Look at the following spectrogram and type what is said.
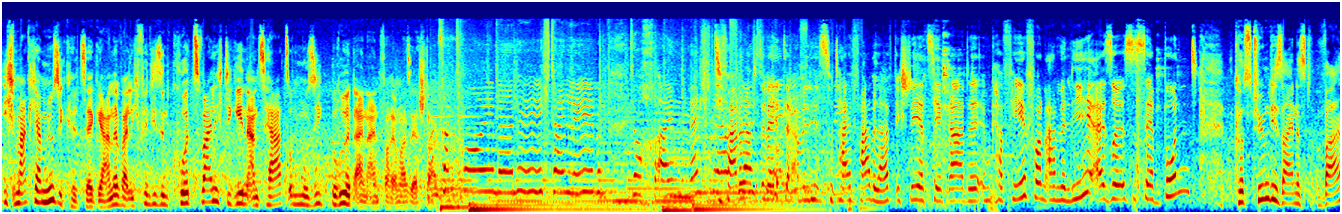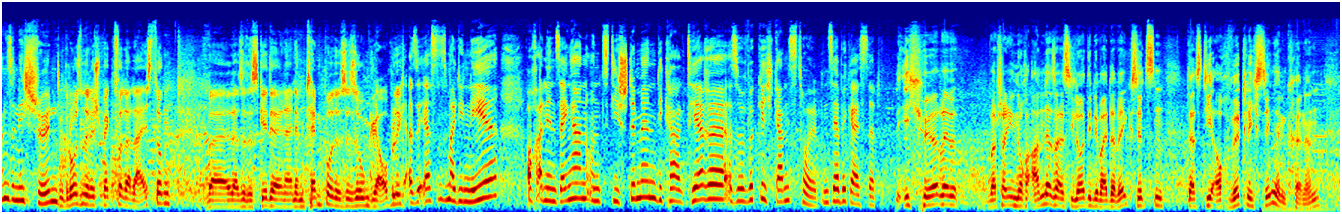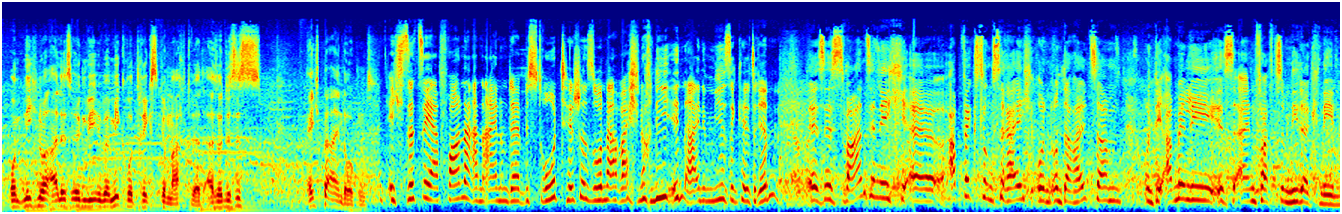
Ich mag ja Musicals sehr gerne, weil ich finde, die sind kurzweilig, die gehen ans Herz und Musik berührt einen einfach immer sehr stark. Die fabelhafte Welt der Amelie ist total fabelhaft. Ich stehe jetzt hier gerade im Café von Amelie. Also es ist sehr bunt. Kostümdesign ist wahnsinnig schön. Großen Respekt vor der Leistung, weil also das geht ja in einem Tempo, das ist unglaublich. Also erstens mal die Nähe auch an den Sängern und die Stimmen, die Charaktere, also wirklich ganz toll. Bin sehr begeistert. Ich höre wahrscheinlich noch anders als die Leute, die weiter weg sitzen, dass die auch wirklich singen können und nicht nur alles irgendwie über Mikrotricks gemacht wird. Also das ist echt beeindruckend. Ich sitze ja vorne an einem der Bistro-Tische. So nah war ich noch nie in einem Musical drin. Es ist wahnsinnig äh, abwechslungsreich und unterhaltsam. Und die Amelie ist einfach zum Niederknien.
